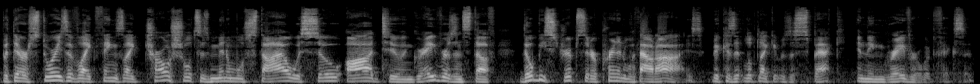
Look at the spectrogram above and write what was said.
but there are stories of like things like Charles Schulz's minimal style was so odd to engravers and stuff. There'll be strips that are printed without eyes because it looked like it was a speck and the engraver would fix it.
